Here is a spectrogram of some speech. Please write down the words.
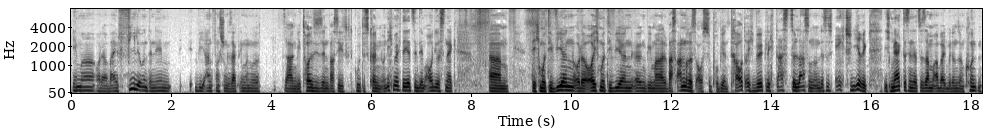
immer oder weil viele Unternehmen, wie anfangs schon gesagt, immer nur sagen, wie toll sie sind, was sie Gutes können. Und ich möchte jetzt in dem Audiosnack ähm, dich motivieren oder euch motivieren, irgendwie mal was anderes auszuprobieren. Traut euch wirklich das zu lassen. Und das ist echt schwierig. Ich merke das in der Zusammenarbeit mit unseren Kunden.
